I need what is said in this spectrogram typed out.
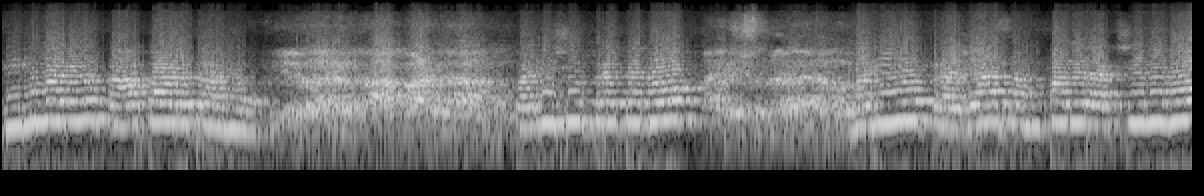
విలువలను కాపాడుతాను పరిశుభ్రతను మరియు ప్రజా సంపద రక్షణను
